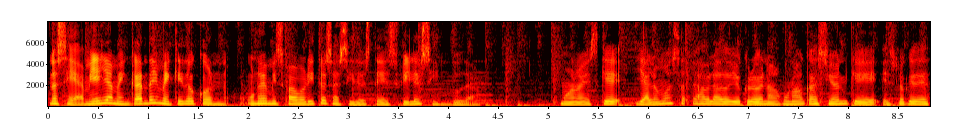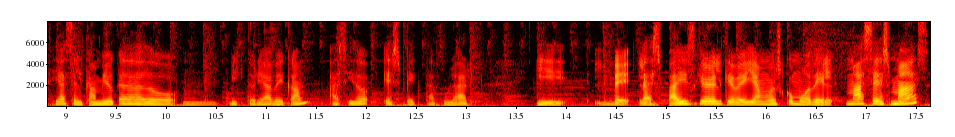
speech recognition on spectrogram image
No sé, a mí ella me encanta y me quedo con uno de mis favoritos, ha sido este desfile sin duda. Bueno, es que ya lo hemos hablado yo creo en alguna ocasión que es lo que decías, el cambio que ha dado mm, Victoria Beckham ha sido espectacular. Y de la Spice Girl que veíamos como del más es más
